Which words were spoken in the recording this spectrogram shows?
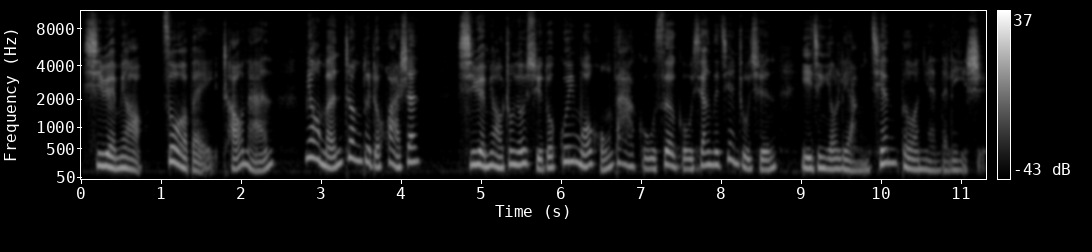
西岳庙坐北朝南，庙门正对着华山。西岳庙中有许多规模宏大、古色古香的建筑群，已经有两千多年的历史。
